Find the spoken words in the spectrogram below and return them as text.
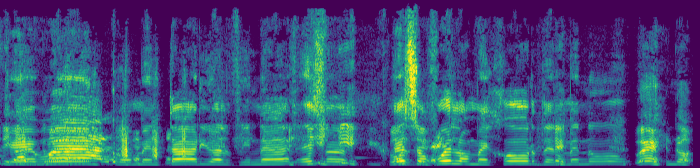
Qué buen comentario al final. Eso, fue lo mejor del menú. Bueno,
